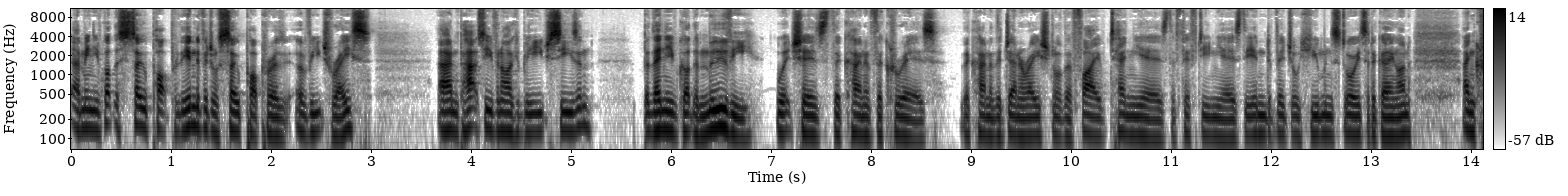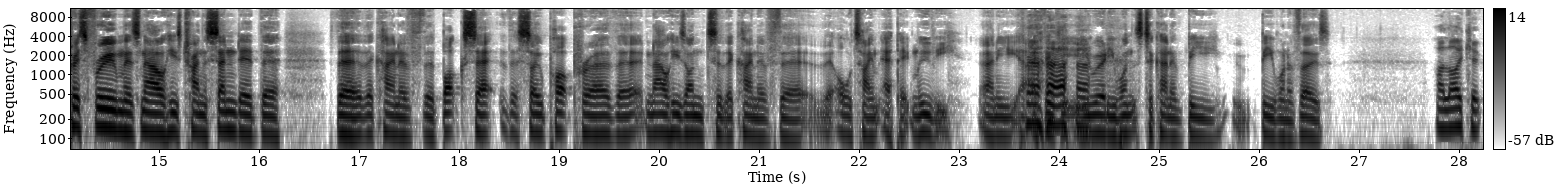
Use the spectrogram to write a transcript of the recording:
I mean, you've got the soap opera, the individual soap opera of each race, and perhaps even arguably each season. But then you've got the movie, which is the kind of the careers, the kind of the generational, the five, ten years, the fifteen years, the individual human stories that are going on. And Chris Froome has now he's transcended the the the kind of the box set, the soap opera. The now he's on to the kind of the the all time epic movie, and he I think he, he, really wants to kind of be be one of those. I like it.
